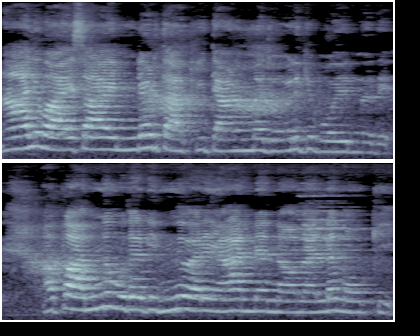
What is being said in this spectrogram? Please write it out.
നാല് വയസ്സായ എന്റെ അടുത്ത് ആക്കിയിട്ടാണ് ഉമ്മ ജോലിക്ക് പോയിരുന്നത്. അപ്പോൾ അന്ന് മുതൽക്ക് ഇന്ന് വരെ ഞാൻ എന്നെ ന- നല്ല നോക്കി.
